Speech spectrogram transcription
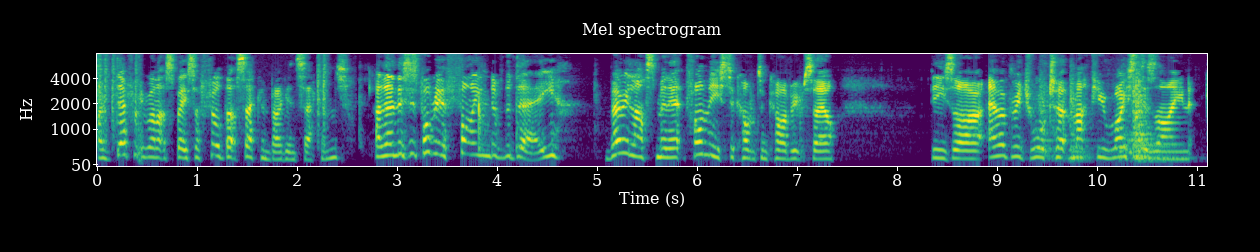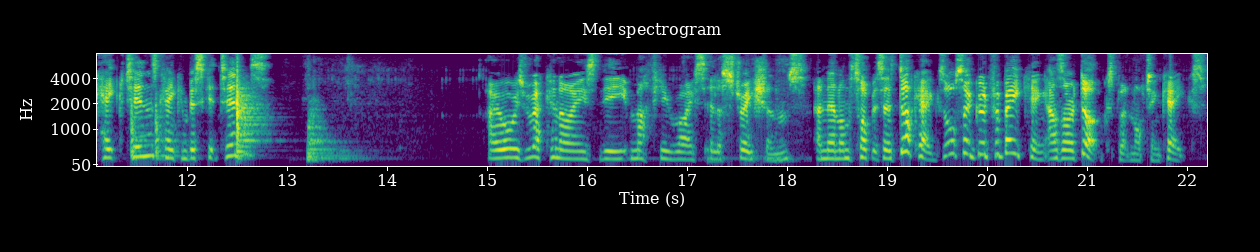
I've definitely run out of space. I filled that second bag in seconds. And then this is probably a find of the day. Very last minute from the Easter Compton car boot sale. These are Emma Bridgewater Matthew Rice design cake tins, cake and biscuit tins. I always recognise the Matthew Rice illustrations. And then on the top it says duck eggs, also good for baking, as are ducks, but not in cakes.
